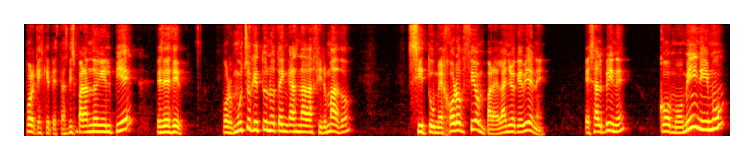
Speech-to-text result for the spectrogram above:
porque es que te estás disparando en el pie. Es decir, por mucho que tú no tengas nada firmado, si tu mejor opción para el año que viene es Alpine, como mínimo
